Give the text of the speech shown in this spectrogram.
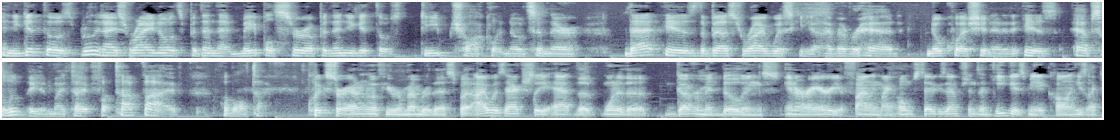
and you get those really nice rye notes, but then that maple syrup, and then you get those deep chocolate notes in there. That is the best rye whiskey I've ever had, no question, and it is absolutely in my type, top five of all time. Quick story. I don't know if you remember this, but I was actually at the one of the government buildings in our area filing my homestead exemptions, and he gives me a call and he's like,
